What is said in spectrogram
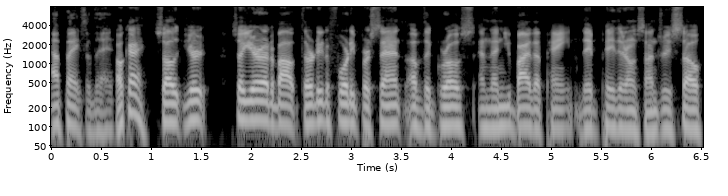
I pay for that. Okay. So you're so you're at about 30 to 40% of the gross and then you buy the paint, they pay their own sundries. So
